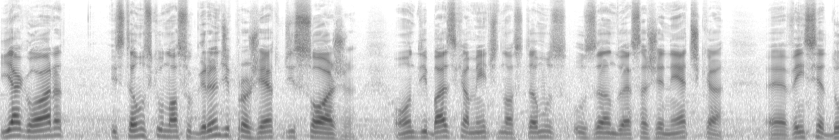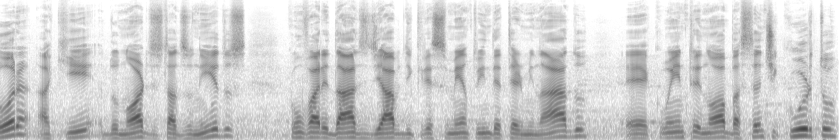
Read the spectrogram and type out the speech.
E agora estamos com o nosso grande projeto de soja, onde basicamente nós estamos usando essa genética é, vencedora aqui do norte dos Estados Unidos, com variedades de hábito de crescimento indeterminado, é, com entrenó bastante curto,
